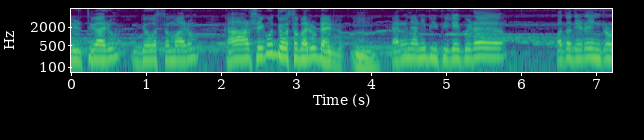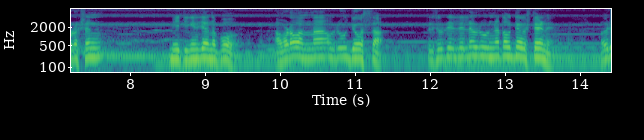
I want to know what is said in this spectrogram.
എഴുത്തുകാരും ഉദ്യോഗസ്ഥന്മാരും കാർഷിക ഉദ്യോഗസ്ഥന്മാരും ഉണ്ടായിരുന്നു. കാരണം ഞാൻ ഈ ബി പി കെ പിയുടെ പദ്ധതിയുടെ ഇൻട്രൊഡക്ഷൻ മീറ്റിങ്ങിന് ചെന്നപ്പോൾ അവിടെ വന്ന ഒരു ഉദ്യോഗസ്ഥ തൃശ്ശൂർ ജില്ലയിലെ ഒരു ഉന്നത ഉദ്യോഗസ്ഥയാണ്. അവർ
